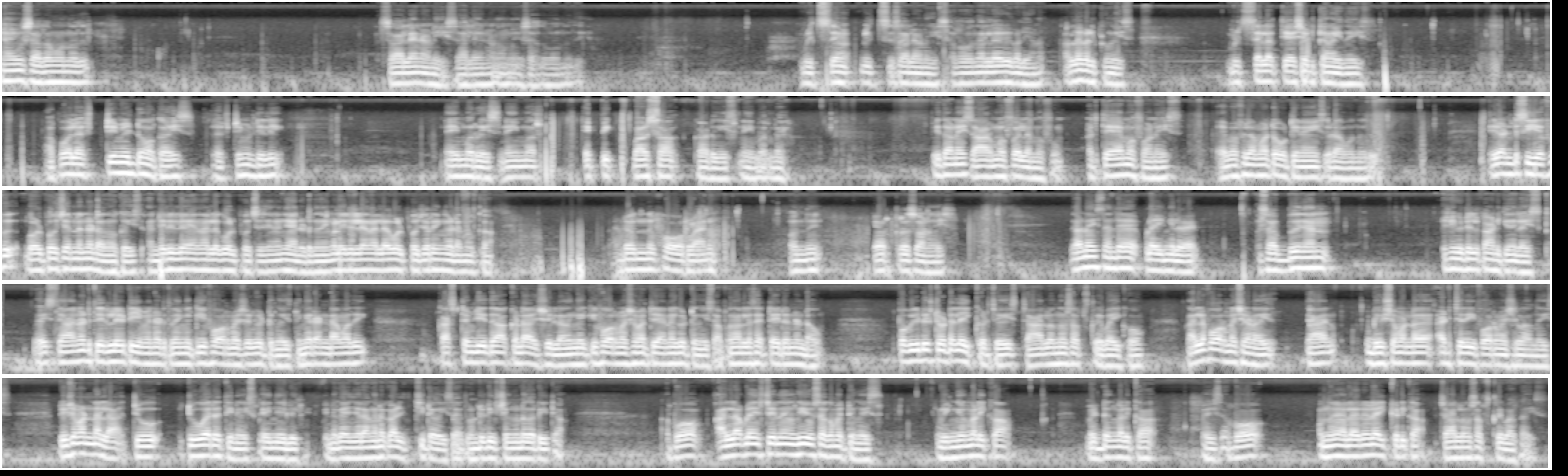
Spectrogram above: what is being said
ഞാൻ യൂസ് ആക്കാൻ പോകുന്നത് സാലേനാണ് ഈ സാലേനാണ് നമ്മൾ യൂസ് ആക്കാൻ പോകുന്നത്. ബ്ലിറ്റ്സ് ബ്ലിറ്റ്സ് സാലാണ് ഗൈസ് അപ്പോൾ നല്ലൊരു കളിയാണ്. നല്ല കളിക്കും ഗൈസ് ബ്ലിറ്റ്സ് എല്ലാം അത്യാവശ്യം അടിക്കാൻ കഴിയുന്ന ഗൈസ് അപ്പോൾ ലെഫ്റ്റ് മിഡ് നോക്കാം guys left middle Neymar guys Neymar epic Barca card guys നെയ്മറിന്റെ. ഇതാണ് ice R M F L M എഫും അടുത്ത എം എഫ് ആണ് ഐസ് എം എഫിൽ നമ്മൾ ടോട്ടിനെ ഐസ് ഇടാൻ പോകുന്നത്. ഈ രണ്ട് സി എഫ് ഗോൾ പൗച്ചറിന് തന്നെ ഇടാൻ നോക്കുക ഐസ് എന്റെ ഇതിലെ നല്ല ഗോൾ പൗച്ചേഴ്സിനെ ഞാൻ ഇടുന്നത് നിങ്ങളിലെ നല്ല ഗോൾ പൗച്ചർ നിങ്ങൾ ഇടാൻ നോക്കുക എന്റെ ഒന്ന് ഫോർലാനും ഒന്ന് യോർക്രസും ആണ് ഗൈസ് ഇതാണ് ഗൈസ് എന്റെ പ്ലേയിങ് ഇലവൻ സബ് ഞാൻ ഫീൽഡിൽ കാണിക്കുന്നില്ല ഗൈസ് ഗൈസ് ഞാൻ എടുത്തിട്ടുള്ള ഈ ടീമിന്റെ അടുത്ത് നിങ്ങൾക്ക് ഈ ഫോർമേഷൻ കിട്ടും ഗൈസ് നിങ്ങൾ രണ്ടാമത് കസ്റ്റം ചെയ്ത് ആക്കേണ്ട ആവശ്യമില്ല. നിങ്ങൾക്ക് ഈ ഫോർമേഷൻ മറ്റേ തന്നെ കിട്ടും ഗൈസ് അപ്പോൾ നല്ല സെറ്റായിട്ട് തന്നെ ഉണ്ടാവും. അപ്പോൾ വീഡിയോ ഇഷ്ടപ്പെട്ട ലൈക്ക് അടിച്ചോ ഗൈസ് ചാനലൊന്ന് സബ്സ്ക്രൈബ് ആയിക്കോ. നല്ല ഫോർമേഷനാണ് ഗൈസ് ഞാൻ ഡിവിഷൻ വണ്ണ് അടിച്ചത് ഈ ഫോർമേഷനിലാണ് ഗൈസ് ഡിവിഷൻ വണ്ണല്ല ടു ടു വരെ എത്തിന് ഗൈസ് കഴിഞ്ഞതിൽ പിന്നെ കഴിഞ്ഞാൽ അങ്ങനെ കളിച്ചിട്ട് ഗൈസ് അതുകൊണ്ട് ഡിവിഷൻ കൊണ്ട് കയറിയിട്ടാണ് അപ്പോൾ എല്ലാ പ്ലേയിങ് സ്റ്റൈൽ നിങ്ങൾക്ക് യൂസ് ആക്കാൻ പറ്റും ഗൈസ് വിങ്ങും കളിക്കാം മിഡും കളിക്കാം ഗൈസ് അപ്പോൾ ഒന്ന് എല്ലാവരും ലൈക്ക് അടിക്കുക. ചാനൽ ഒന്ന് സബ്സ്ക്രൈബ് ആക്കുക ഗൈസ്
